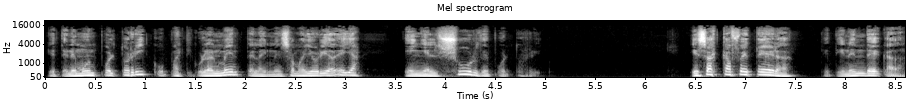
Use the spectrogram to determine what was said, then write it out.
que tenemos en Puerto Rico, particularmente la inmensa mayoría de ellas en el sur de Puerto Rico. Esas cafeteras que tienen décadas,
